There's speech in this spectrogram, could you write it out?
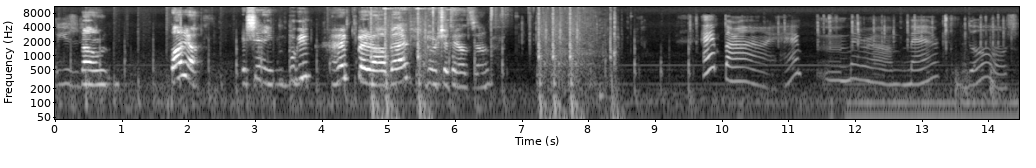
O yüzden. Tamam. Var ya şey bugün hep beraber dur chat'e yazacağım. Hep beraber, hep beraber dost.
